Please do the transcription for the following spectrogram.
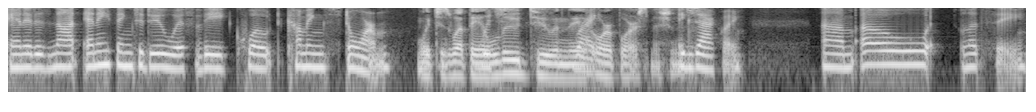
And it is not anything to do with the quote coming storm. Which is what they Which- allude to in the right. Ouroboros missions. Exactly. Um, oh, let's see.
